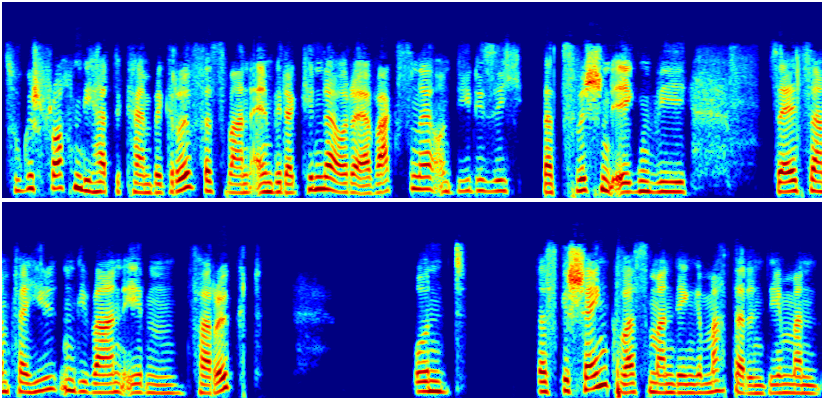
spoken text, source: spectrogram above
zugesprochen, die hatte keinen Begriff, es waren entweder Kinder oder Erwachsene und die, die sich dazwischen irgendwie seltsam verhielten, die waren eben verrückt. Und das Geschenk, was man denen gemacht hat, indem man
